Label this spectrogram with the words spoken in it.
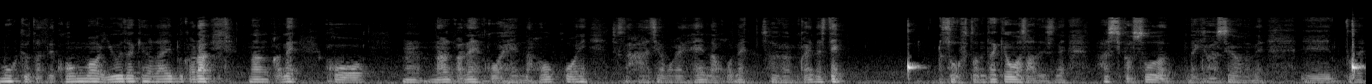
目標を立てて、こんばんは言うだけのライブから、なんかね、こう、うん、なんかね、こう変な方向に、ちょっと話が向かい変な方向ね、そういう風に向かい出して、そう、布団だけおばさんですね。確かそうだった気がしたようなね。えー、っとね、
